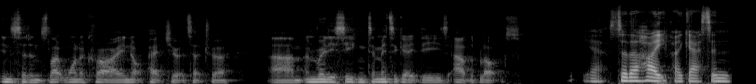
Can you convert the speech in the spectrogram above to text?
incidents like WannaCry, NotPetya, etc., um, and really seeking to mitigate these out the blocks. Yeah. So the hype, I guess, in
